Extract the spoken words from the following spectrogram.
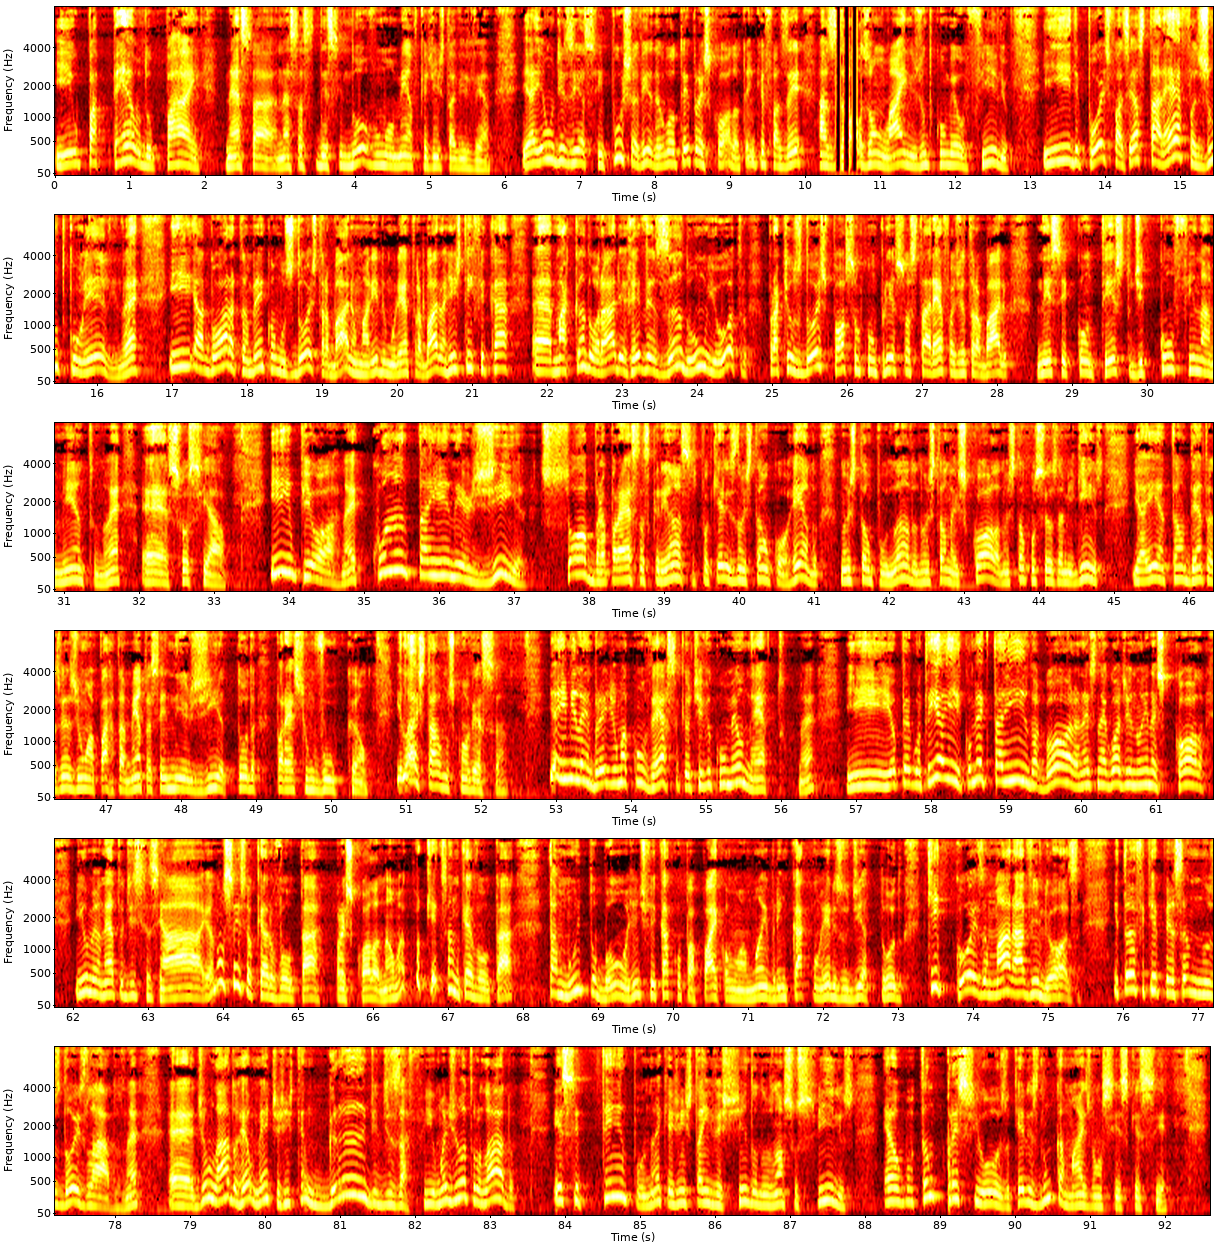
E o papel do pai nessa, nessa desse novo momento que a gente está vivendo. E aí um dizia assim: puxa vida, eu voltei para a escola, eu tenho que fazer as aulas online junto com meu filho e depois fazer as tarefas junto com ele, não é? E agora também, como os dois trabalham, marido e mulher trabalham, a gente tem que ficar é, marcando horário e revezando um e outro para que os dois possam cumprir as suas tarefas de trabalho nesse contexto de confinamento, não é, é social. E o pior, né? Quanta energia sobra para essas crianças, porque eles não estão correndo, não estão pulando, não estão na escola, não estão com seus amiguinhos. E aí, então, dentro, às vezes, de um apartamento, essa energia toda parece um vulcão. E lá estávamos conversando. E aí me lembrei de uma conversa que eu tive com o meu neto, né? E eu perguntei, e aí, como é que está indo agora, né, negócio de não ir na escola? E o meu neto disse assim, ah, eu não sei se eu quero voltar para a escola não, mas por que, que você não quer voltar? Está muito bom a gente ficar com o papai, com a mamãe, brincar com eles o dia todo. Que coisa maravilhosa! Então eu fiquei pensando nos dois lados, né? É, de um lado, realmente a gente tem um grande desafio, mas de outro lado, esse tempo né, que a gente está investindo nos nossos filhos é algo tão precioso que eles nunca mais vão se esquecer.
